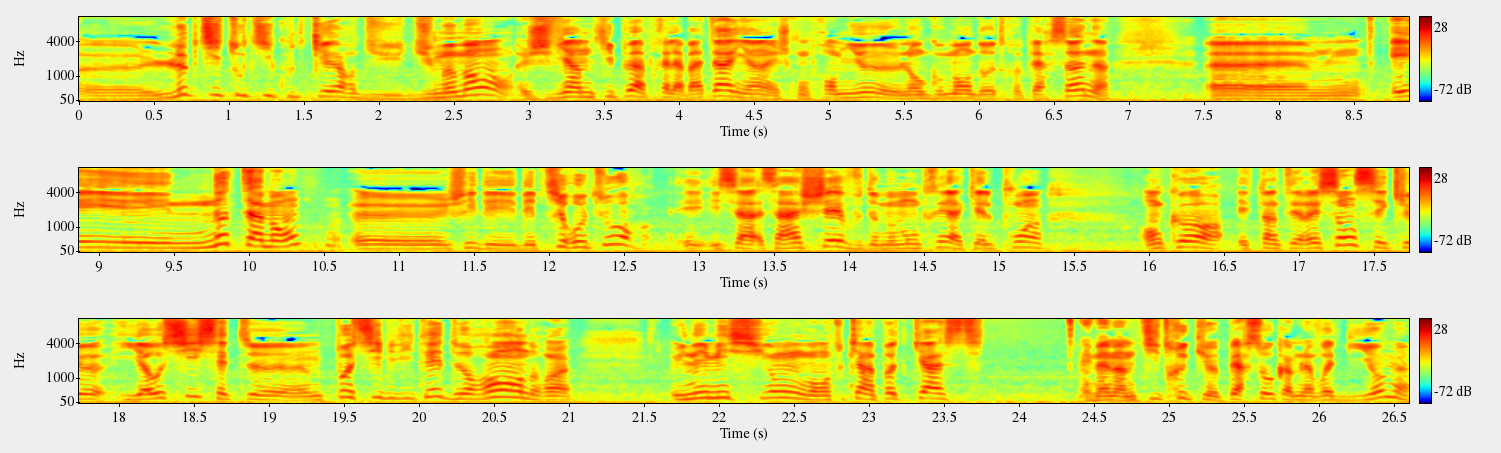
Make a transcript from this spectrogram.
euh, le petit outil coup de cœur du, moment. Je viens un petit peu après la bataille hein, et je comprends mieux l'engouement d'autres personnes. Euh, et notamment, j'ai des, petits retours et, ça, achève de me montrer à quel point encore est intéressant, c'est qu'il y a aussi cette possibilité de rendre une émission ou en tout cas un podcast et même un petit truc perso comme la voix de Guillaume,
